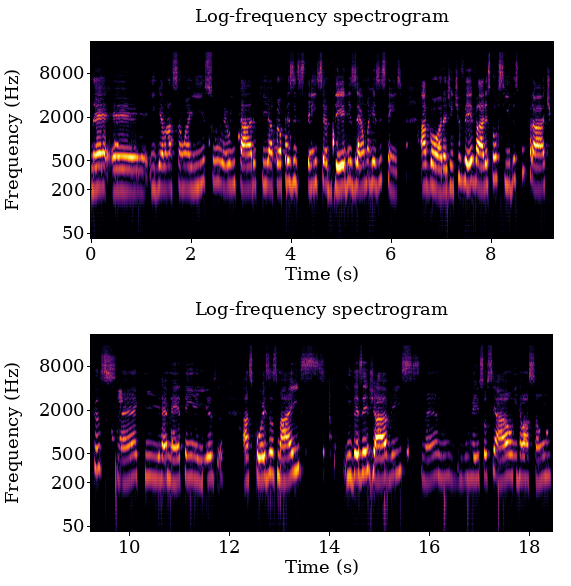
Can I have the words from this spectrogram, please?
né, é, em relação a isso, eu encaro que a própria existência deles é uma resistência. Agora, a gente vê várias torcidas com práticas né, que remetem aí as, as coisas mais indesejáveis né, no, no, meio social em relação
